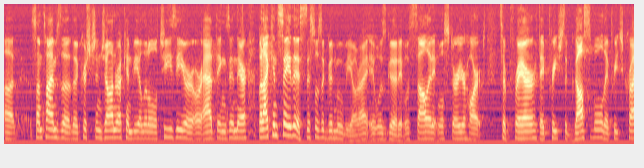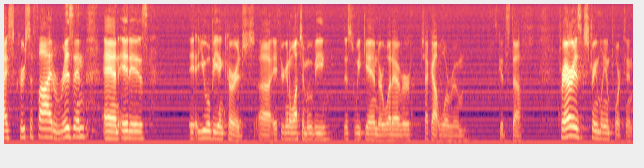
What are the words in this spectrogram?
Uh, sometimes the, the Christian genre can be a little cheesy or, or add things in there. But I can say this this was a good movie, all right? It was good. It was solid. It will stir your heart to prayer. They preach the gospel, they preach Christ crucified, risen, and it is, it, you will be encouraged. Uh, if you're going to watch a movie this weekend or whatever, check out War Room. It's good stuff. Prayer is extremely important.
